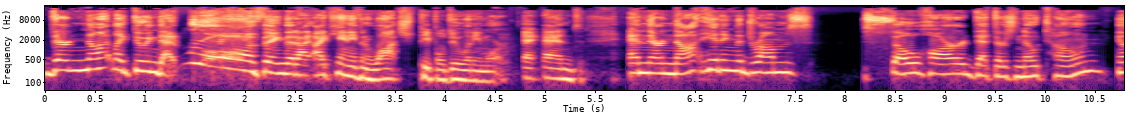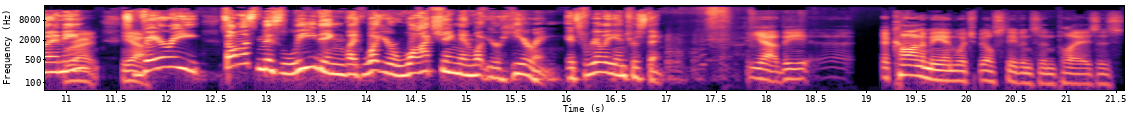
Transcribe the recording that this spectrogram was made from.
they're not like doing that raw thing that I, I can't even watch people do anymore. And and they're not hitting the drums so hard that there's no tone. You know what I mean? right. It's Yeah. very it's almost misleading like what you're watching and what you're hearing. It's really interesting. Yeah. The uh, economy in which Bill Stevenson plays is.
